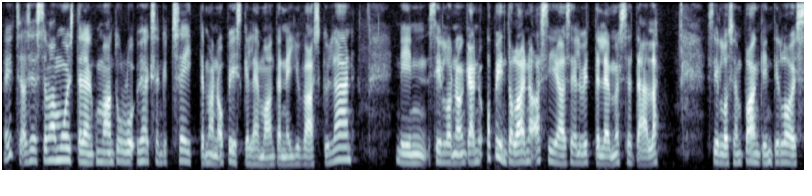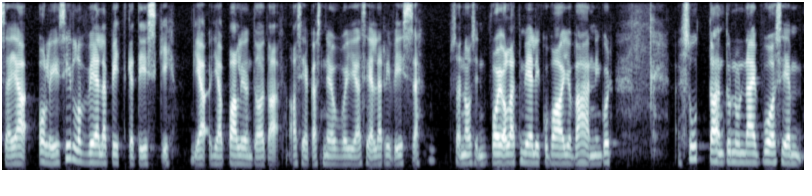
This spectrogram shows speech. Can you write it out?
No itse asiassa mä muistelen, kun mä oon tullut 97 opiskelemaan tänne Jyväskylään, niin silloin on käynyt opintolaina-asiaa selvittelemässä täällä silloisen pankin tiloissa ja oli silloin vielä pitkä tiski ja, ja paljon tuota asiakasneuvojia siellä rivissä. Sanoisin, voi olla, että mielikuva on jo vähän niin kuin suttaantunut näin vuosien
